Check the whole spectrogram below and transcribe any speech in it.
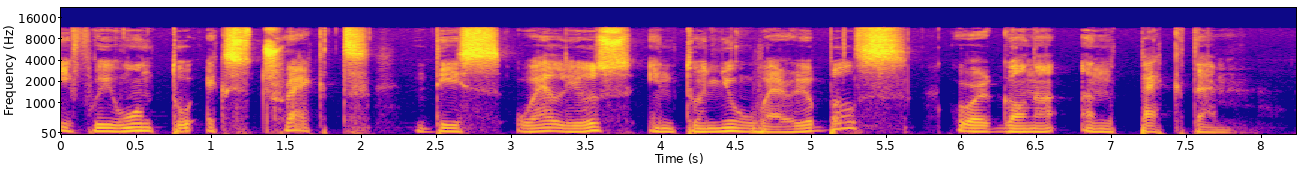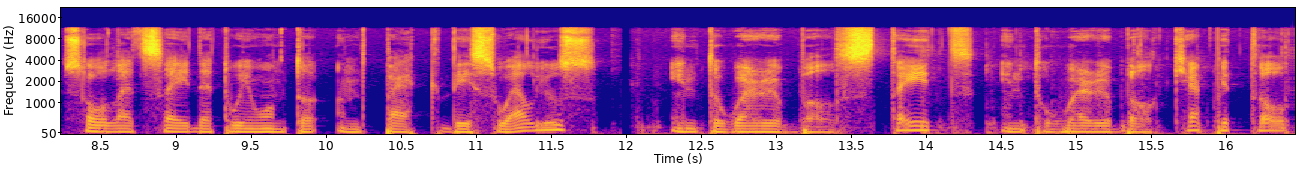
If we want to extract these values into new variables, we're gonna unpack them. So let's say that we want to unpack these values into variable state, into variable capital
